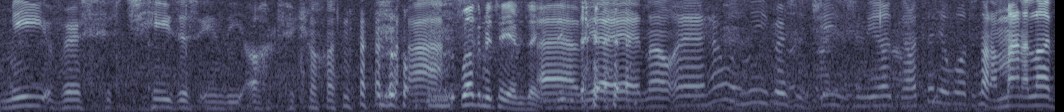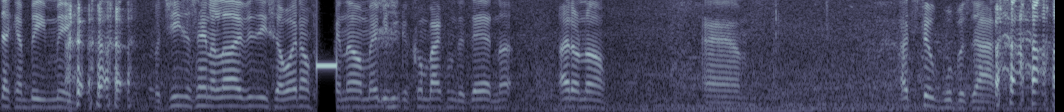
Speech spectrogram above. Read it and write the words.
Me versus Jesus in the octagon. Welcome to TMZ. Um, yeah, yeah. No, uh, how would me versus Jesus in the octagon? I tell you what, there's not a man alive that can beat me. but Jesus ain't alive, is he? So I don't fing know. Maybe he could come back from the dead. Not, I don't know. Um, I'd still whoop his ass.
